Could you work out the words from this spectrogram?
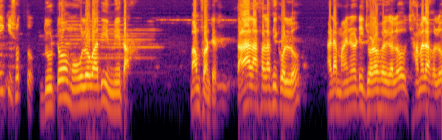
এই কি সত্য? দুটো মৌলবাদী নেতা বামফ্রন্টের তারা লাফালাফি করল। একটা মাইনরিটি জড়ো হয়ে গেল ঝামেলা হলো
